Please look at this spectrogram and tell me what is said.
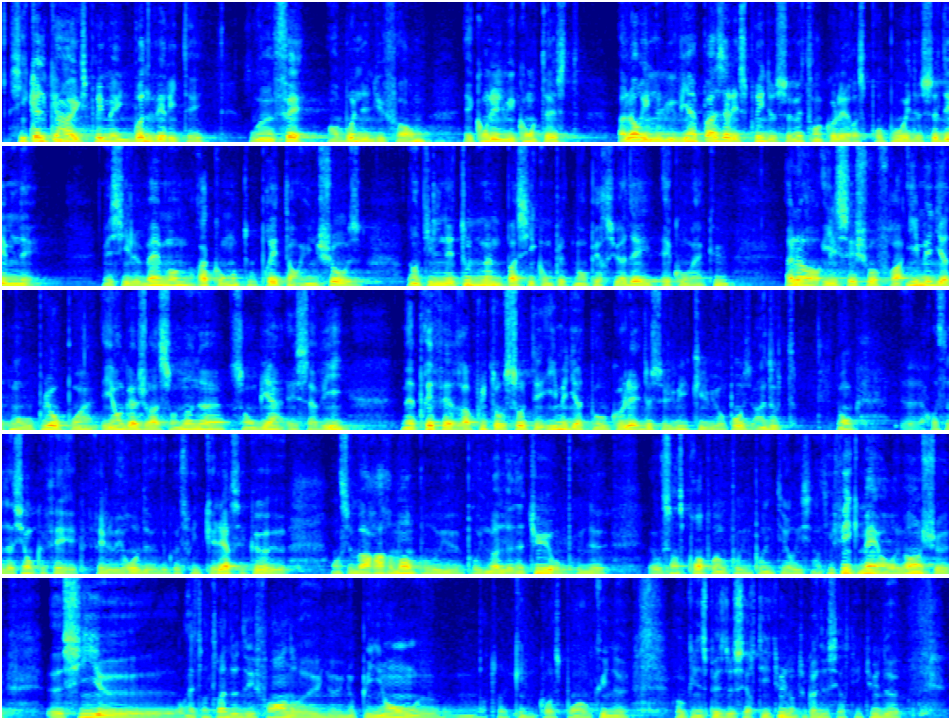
Si quelqu'un a exprimé une bonne vérité ou un fait en bonne et due forme et qu'on les lui conteste, alors il ne lui vient pas à l'esprit de se mettre en colère à ce propos et de se démener. Mais si le même homme raconte ou prétend une chose dont il n'est tout de même pas si complètement persuadé et convaincu, alors il s'échauffera immédiatement au plus haut point et engagera son honneur, son bien et sa vie, mais préférera plutôt sauter immédiatement au collet de celui qui lui oppose un doute. Donc, la constatation que fait, le héros de, Gottfried Keller, c'est qu'on euh, se bat rarement pour, pour, une loi de la nature, pour une, au sens propre, hein, pour une, théorie scientifique, mais en revanche, euh, si euh, on est en train de défendre une, opinion euh, qui ne correspond à aucune, aucune, espèce de certitude, en tout cas de certitude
